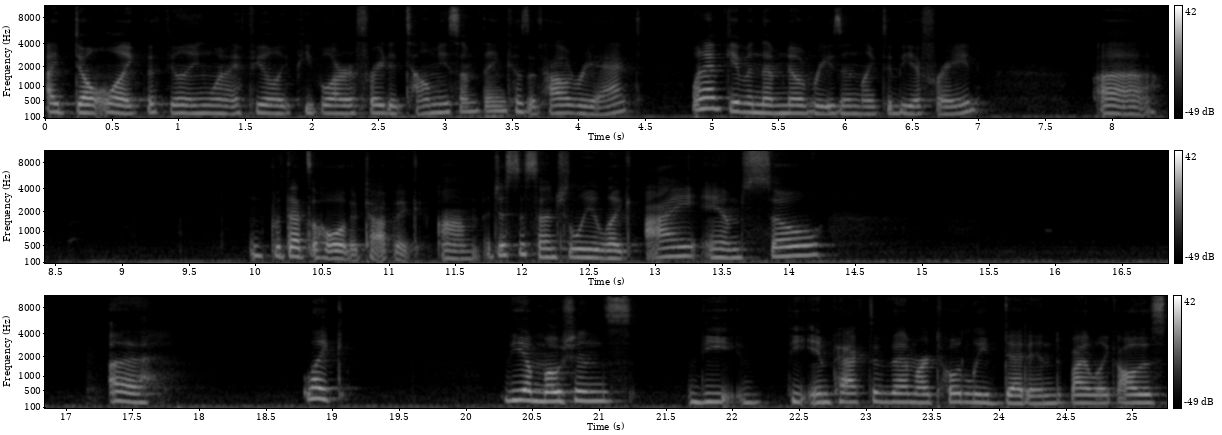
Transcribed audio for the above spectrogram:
I don't like the feeling when I feel like people are afraid to tell me something because of how I react when I've given them no reason like to be afraid uh, but that's a whole other topic. Um, just essentially, like, I am so, uh, like, the emotions, the the impact of them are totally deadened by like all this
